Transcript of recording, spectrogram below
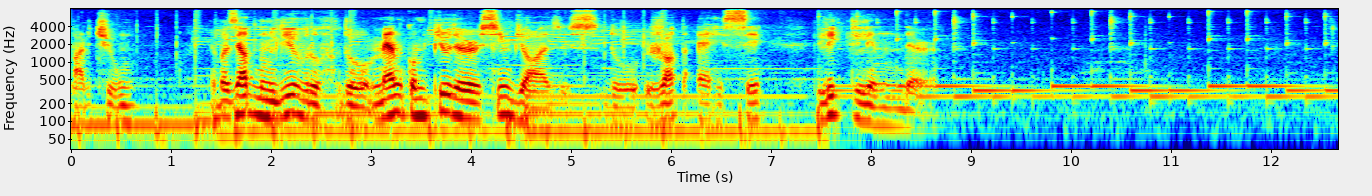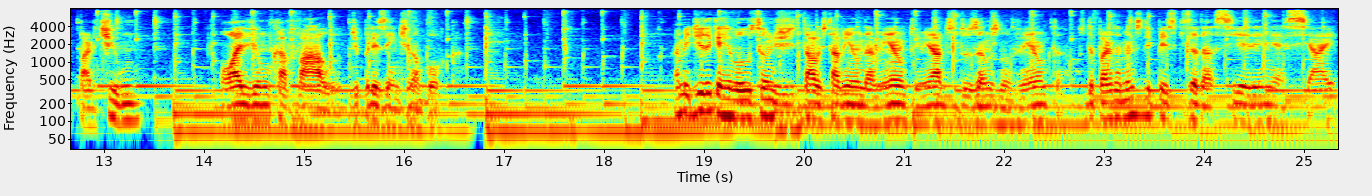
Parte 1. É baseado num livro do Man-Computer Symbiosis, do J.R.C. Licklinder. Parte 1. Olhe um cavalo de presente na boca. À medida que a revolução digital estava em andamento em meados dos anos 90, os departamentos de pesquisa da CIA e da NSI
